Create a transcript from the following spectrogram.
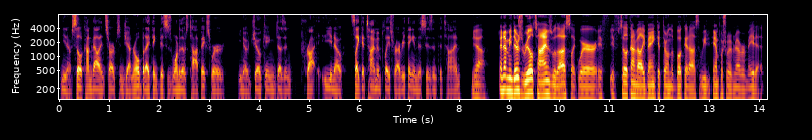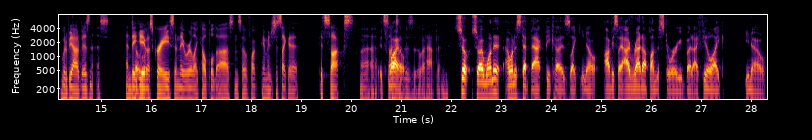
you know, Silicon Valley and startups in general, but I think this is one of those topics where, you know, joking doesn't pro, you know, it's like a time and place for everything and this isn't the time. Yeah. And I mean, there's real times with us, like where if, if Silicon Valley Bank had thrown the book at us, we Ampush would have never made it, would be out of business. And they totally. gave us grace and they were like helpful to us. And so, fuck, I mean, it's just like a, it sucks. Uh, it's it sucks wild. this is what happened. So, so I want to, I want to step back because, like, you know, obviously I've read up on the story, but I feel like, you know,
